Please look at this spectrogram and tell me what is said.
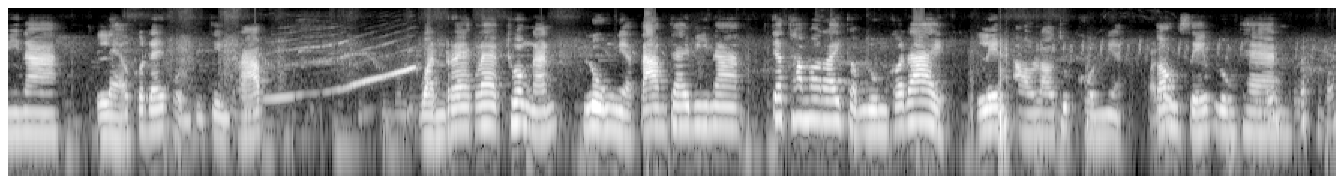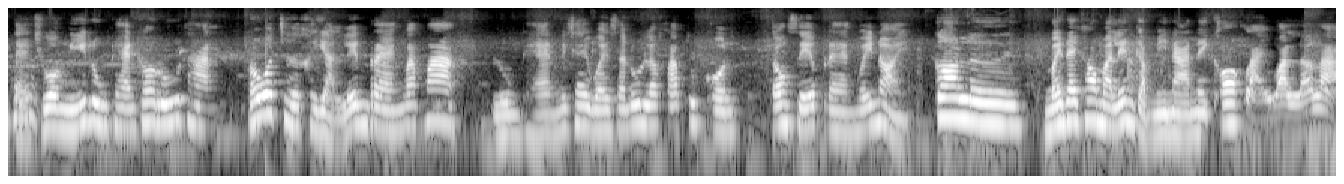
มีนา แล้วก็ได้ผลจริงๆครับ วันแรกๆช่วงนั้น ลุงเนี่ยตามใจมีนา จะทำอะไรกับลุงก็ได้ เล่นเอาเราทุกคนเนี่ยต้องเซฟลุงแทน แต่ช่วงนี้ลุงแทนก็รู้ทัน เพราะว่าเธอขยันเล่นแรงมากๆ ลุงแทนไม่ใช่วัยรุ่นแล้วครับทุกคนต้องเซฟแรงไว้หน่อย ก็เลย ไม่ได้เข้ามาเล่นกับมีนาในคอกหลายวันแล้วล่ะ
